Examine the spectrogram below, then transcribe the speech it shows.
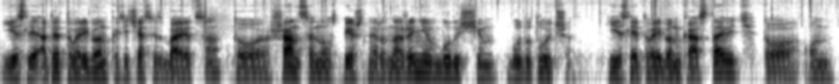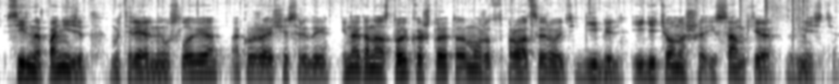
если от этого ребенка сейчас избавиться, то шансы на успешное размножение в будущем будут лучше. Если этого ребенка оставить, то он сильно понизит материальные условия окружающей среды, иногда настолько, что это может спровоцировать гибель и детеныша, и самки вместе.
